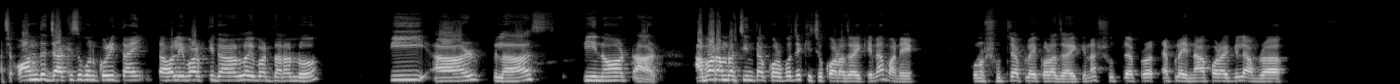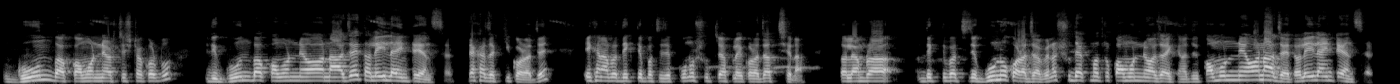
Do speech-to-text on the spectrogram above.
আচ্ছা অন দিয়ে যা কিছু গুণ করি তাই। তাহলে এবার কি দাঁড়াল? এবার দাঁড়াল P R plus P not R আবার আমরা চিন্তা করব যে কিছু করা যায় কিনা মানে কোন সূত্র অ্যাপ্লাই করা যায় কিনা। সূত্র অ্যাপ্লাই না করা গেলে আমরা গুণ বা কমন নেওয়ার চেষ্টা করব। যদি গুণ বা কমন নেওয়া না যায়, তাহলে এই লাইনটাই অ্যান্সার দেখা যাক কি করা যায়। এখানে আমরা দেখতে পাচ্ছি যে কোনো সূত্র অ্যাপ্লাই করা যাচ্ছে না। তাহলে আমরা দেখতে পাচ্ছি যে গুণও করা যাবে না, শুধু একমাত্র কমন নেওয়া যায় কিনা। যদি কমন নেওয়া না যায়, তাহলে এই লাইনটা অ্যান্সার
